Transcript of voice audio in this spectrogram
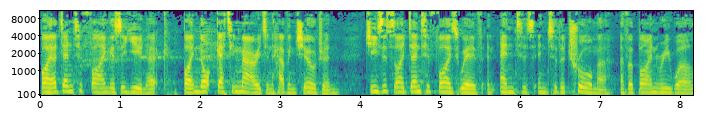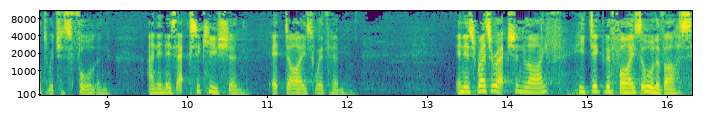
By identifying as a eunuch, by not getting married and having children, Jesus identifies with and enters into the trauma of a binary world which has fallen. And in his execution, it dies with him. In his resurrection life, he dignifies all of us,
